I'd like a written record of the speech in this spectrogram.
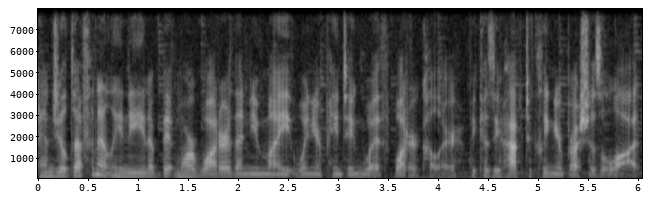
And you'll definitely need a bit more water than you might when you're painting with watercolor because you have to clean your brushes a lot.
